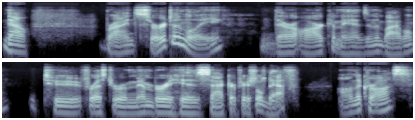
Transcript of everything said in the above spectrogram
Now, Brian, certainly there are commands in the Bible to for us to remember his sacrificial death on the cross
